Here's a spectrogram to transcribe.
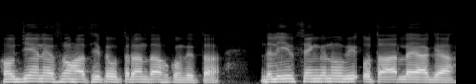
ਫੌਜੀਆਂ ਨੇ ਉਸ ਨੂੰ ਹਾਥੀ ਤੋਂ ਉਤਰਨ ਦਾ ਹੁਕਮ ਦਿੱਤਾ ਦਲੀਪ ਸਿੰਘ ਨੂੰ ਵੀ ਉਤਾਰ ਲਿਆ ਗਿਆ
